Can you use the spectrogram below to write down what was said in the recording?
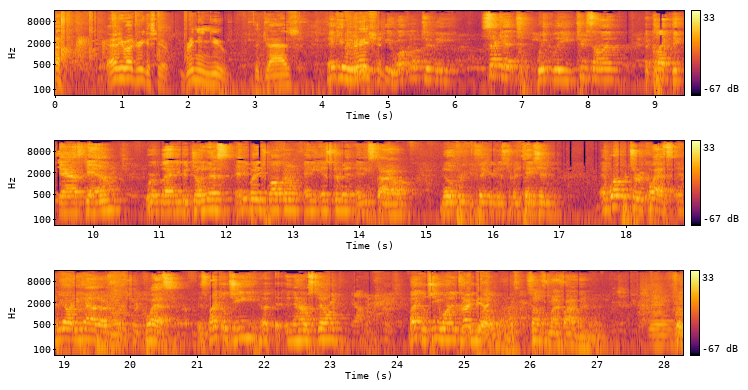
Eddie Rodriguez here, bringing you the jazz Thank you. creation. Thank you. Welcome to the second weekly Tucson Eclectic Jazz Jam. We're glad you could join us. Anybody's welcome, any instrument, any style, no pre-configured instrumentation. And we're open to requests, and we already had our first request. Is Michael G uh, in the house still? Yeah. Michael G wanted to Right do behind a song for my father. So, so,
